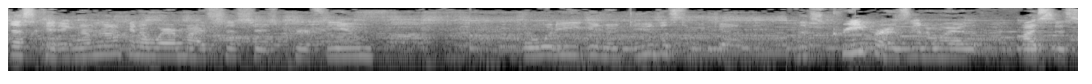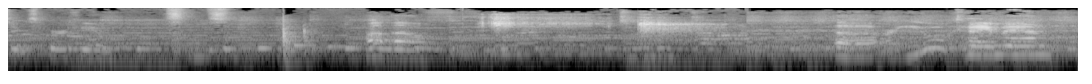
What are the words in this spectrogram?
Just kidding, I'm not gonna wear my sister's perfume. So what are you gonna do this weekend? This creeper is gonna wear my sister's perfume. Uh-oh. Uh, are you okay, man?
